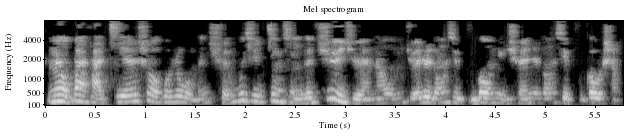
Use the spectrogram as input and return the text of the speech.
没有办法接受，或者说我们全部去进行一个拒绝呢？我们觉得这东西不够女权，这东西不够什么？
